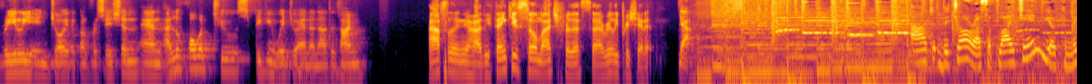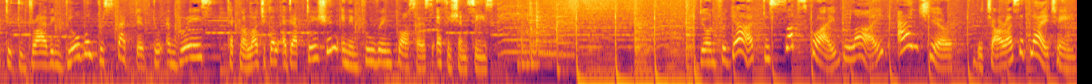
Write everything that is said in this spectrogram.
really enjoyed the conversation and I look forward to speaking with you at another time. Absolutely, Nurhadi. Thank you so much for this. I really appreciate it. Yeah. At Bicara Supply Chain, we are committed to driving global perspective to embrace technological adaptation in improving process efficiencies. Don't forget to subscribe, like, and share Bicara Supply Chain.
